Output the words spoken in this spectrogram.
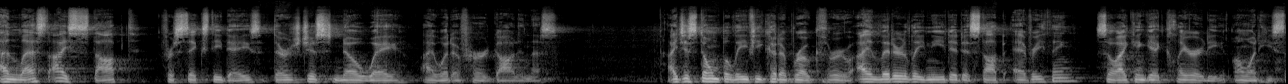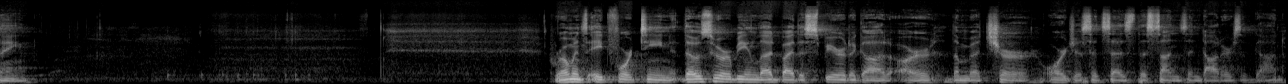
unless I stopped for 60 days, there's just no way I would have heard God in this. I just don't believe he could have broke through. I literally needed to stop everything so I can get clarity on what he's saying. Romans 8:14 Those who are being led by the spirit of God are the mature or just it says the sons and daughters of God.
